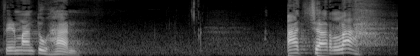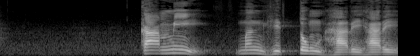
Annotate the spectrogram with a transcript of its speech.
firman Tuhan. Ajarlah kami menghitung hari-hari.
